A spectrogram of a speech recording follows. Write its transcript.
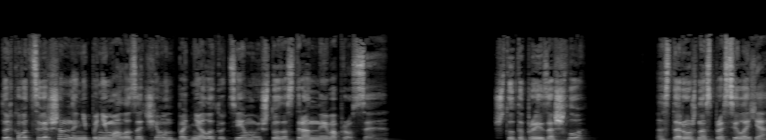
Только вот совершенно не понимала, зачем он поднял эту тему и что за странные вопросы. «Что-то произошло?» – осторожно спросила я.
